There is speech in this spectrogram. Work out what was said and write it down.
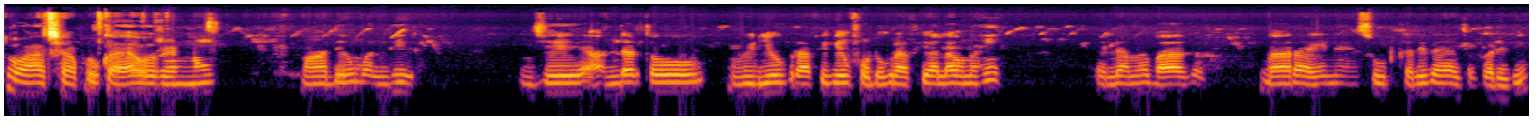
તો આ છે આપણું કાયાવરણનું મહાદેવ મંદિર. જે અંદર તો વિડીયોગ્રાફી કે ફોટોગ્રાફી અલાવ નહીં. એટલે અમે બહાર બહાર આવીને શૂટ કરી રહ્યા છે ફરીથી.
